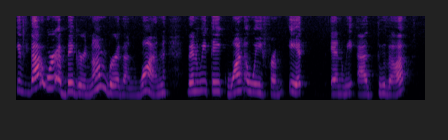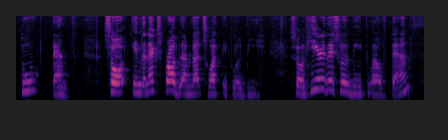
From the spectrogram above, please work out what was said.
if that were a bigger number than 1, then we take 1 away from it and we add to the 2 tenth. So in the next problem, that's what it will be. So here this will be 12 tenth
